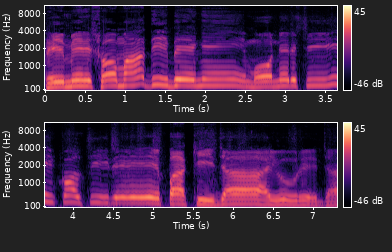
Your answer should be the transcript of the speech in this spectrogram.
প্রেমের সমাধি ভেঙে মনের শিকল চিরে পাখি যায় উড়ে যা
